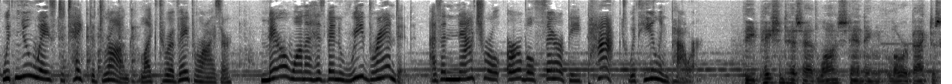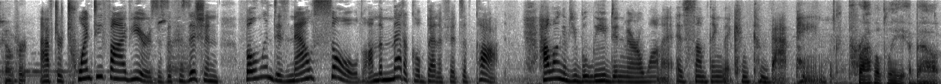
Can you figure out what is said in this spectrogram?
With new ways to take the drug, like through a vaporizer, marijuana has been rebranded as a natural herbal therapy packed with healing power. The patient has had long-standing lower back discomfort. After 25 years as a physician, Boland is now sold on the medical benefits of pot. How long have you believed in marijuana as something that can combat pain? Probably about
